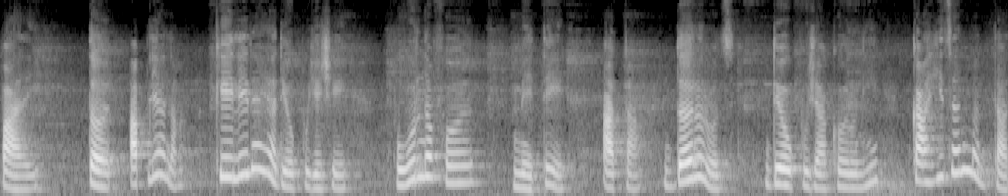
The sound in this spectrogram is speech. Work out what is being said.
पाळले तर आपल्याला केलेल्या या देवपूजेचे पूर्ण फळ मिळते. आता दररोज देवपूजा करूनही काही जण म्हणतात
